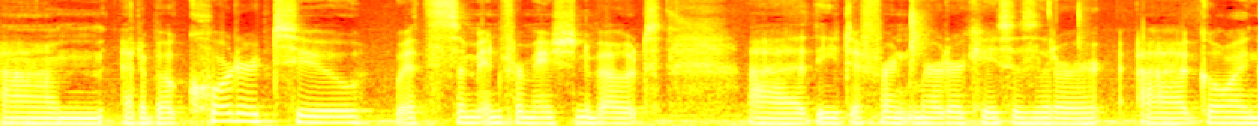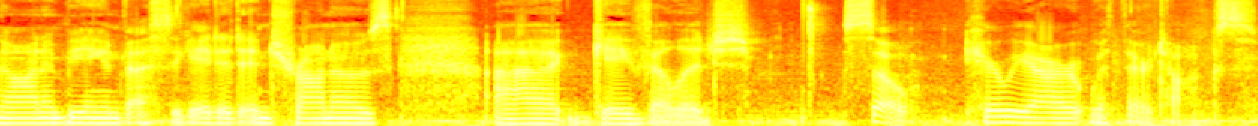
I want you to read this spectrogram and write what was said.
um, at about quarter two with some information about uh, the different different murder cases that are uh, going on and being investigated in Toronto's uh, gay village. So here we are with their talks.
